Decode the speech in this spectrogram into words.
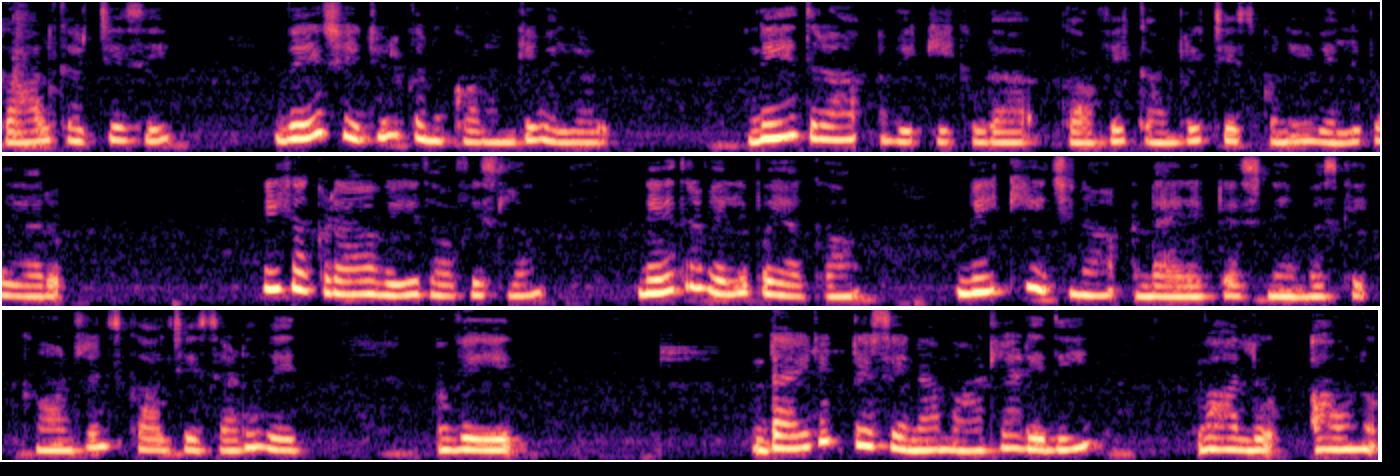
కాల్ కట్ చేసి వే షెడ్యూల్ కనుక్కోవడానికి వెళ్ళాడు. నేత్ర విక్కీ కూడా కాఫీ కంప్లీట్ చేసుకుని వెళ్ళిపోయారు. ఇక అక్కడ వేద్ ఆఫీస్లో నేత్ర వెళ్ళిపోయాక వీకి ఇచ్చిన డైరెక్టర్స్ నెంబర్స్కి కాన్ఫరెన్స్ కాల్ చేశాడు వేద్. వేద్ డైరెక్టర్స్ అయినా మాట్లాడేది వాళ్ళు అవును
